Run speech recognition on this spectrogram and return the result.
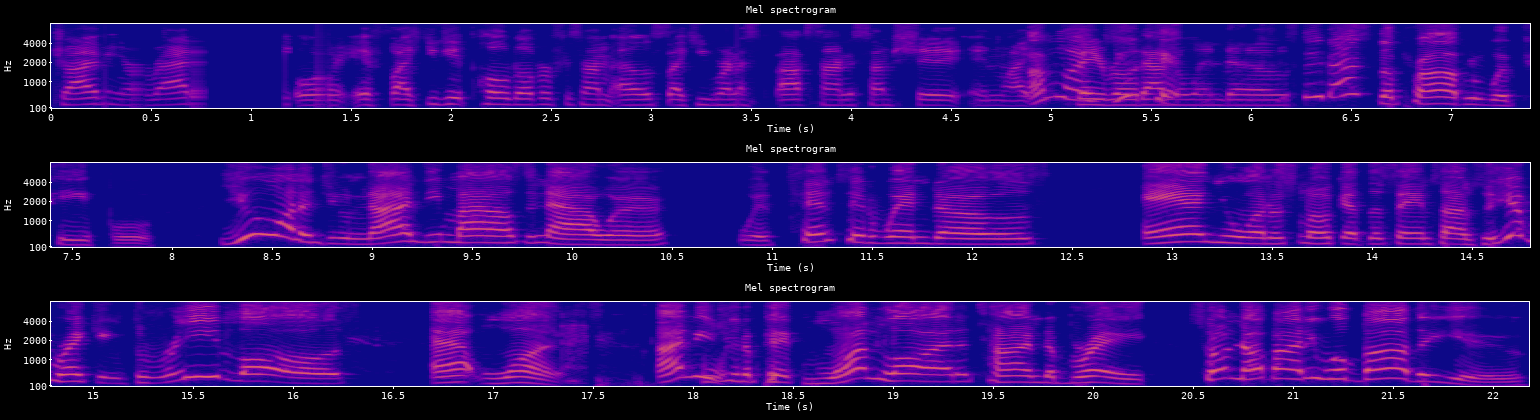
driving erratic or if like you get pulled over for something else, like you run a stop sign or some shit and like, like they roll down the window. See, that's the problem with people. You want to do 90 miles an hour with tinted windows and you want to smoke at the same time. So you're breaking three laws at once. I need you to pick one law at a time to break so nobody will bother you.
